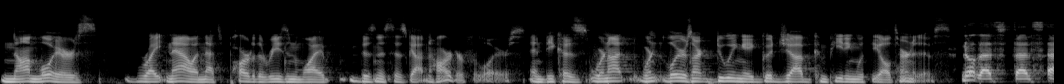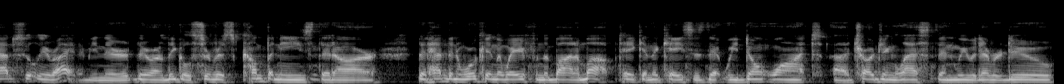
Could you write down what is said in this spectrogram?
non lawyers right now and that's part of the reason why business has gotten harder for lawyers. And because we're not we're, lawyers aren't doing a good job competing with the alternatives. No that's that's absolutely right. I mean there there are legal service companies that are that have been working the way from the bottom up, taking the cases that we don't want, uh, charging less than we would ever do,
